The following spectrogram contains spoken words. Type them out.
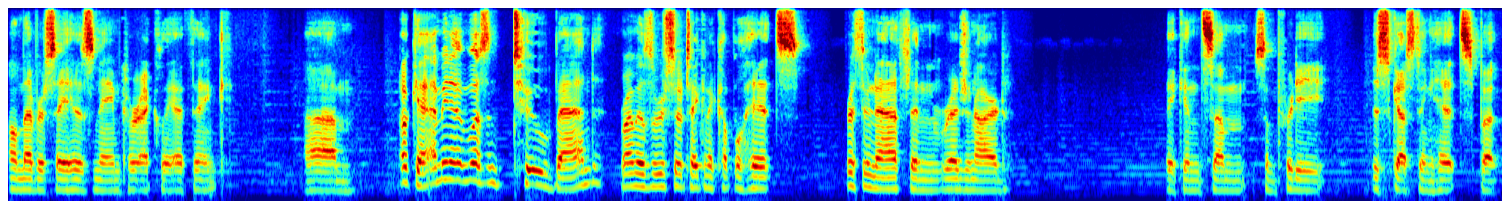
I'll never say his name correctly, I think. Um, okay, I mean, it wasn't too bad. Romulus Russo taking a couple hits. Prithunath and Reginard taking some some pretty disgusting hits, but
